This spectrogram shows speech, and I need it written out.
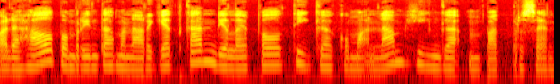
Padahal pemerintah menargetkan di level 3,6 hingga 4 persen.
